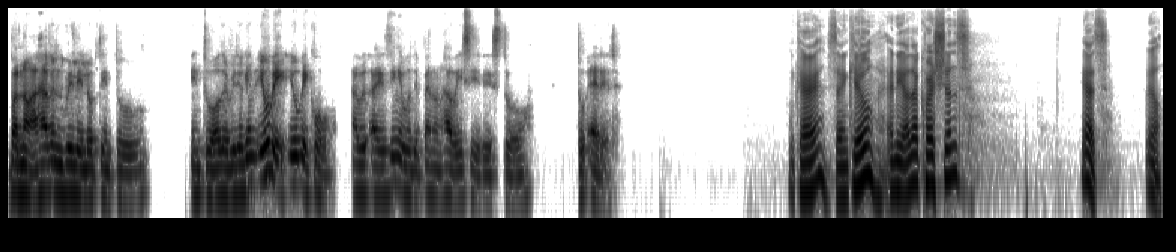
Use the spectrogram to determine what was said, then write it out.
but no, I haven't really looked into into other video games. It will be it will be cool. I would I think it will depend on how easy it is to to edit. Okay, thank you. Any other questions? Yes, Bill.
